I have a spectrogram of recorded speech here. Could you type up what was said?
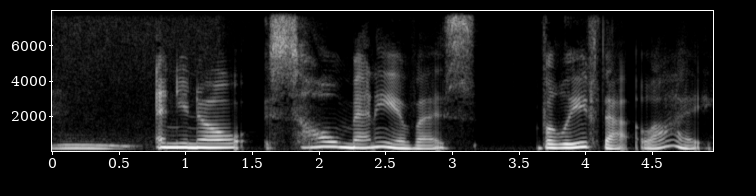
Mm. And you know, so many of us believe that lie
